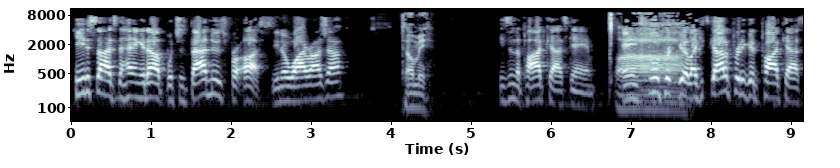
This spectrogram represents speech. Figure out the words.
He decides to hang it up, which is bad news for us. You know why, Raja? Tell me. He's in the podcast game. And he's doing pretty good. Like he's got a pretty good podcast.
